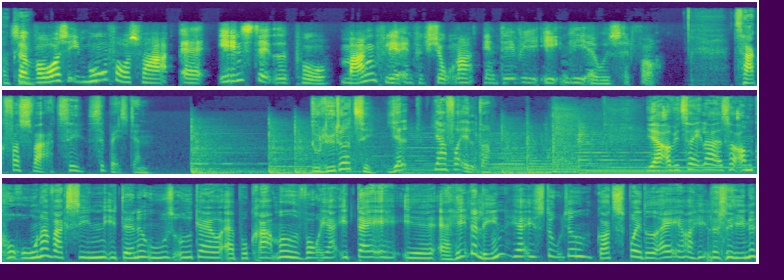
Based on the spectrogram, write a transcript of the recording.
Okay. Så vores immunforsvar er indstillet på mange flere infektioner, end det vi egentlig er udsat for. Tak for svar til Sebastian. Du lytter til Hjælp, jeg er forældre. Ja, og vi taler altså om coronavaccinen i denne uges udgave af programmet, hvor jeg i dag øh, er helt alene her i studiet. Godt spritet af og helt alene.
